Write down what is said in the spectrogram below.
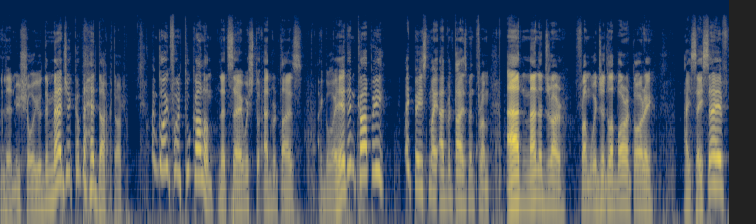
Let me show you the magic of the head doctor. I'm going for a two column. Let's say I wish to advertise. I go ahead and copy. I paste my advertisement from Ad Manager from Widget Laboratory. I say save.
